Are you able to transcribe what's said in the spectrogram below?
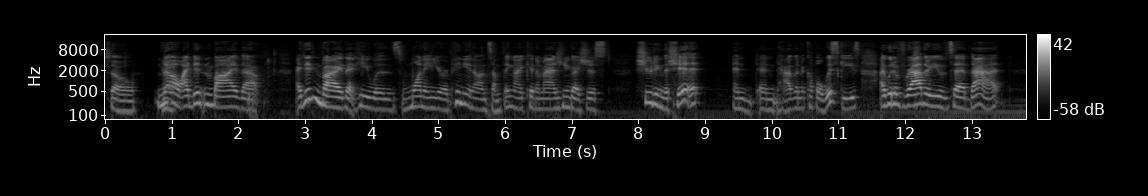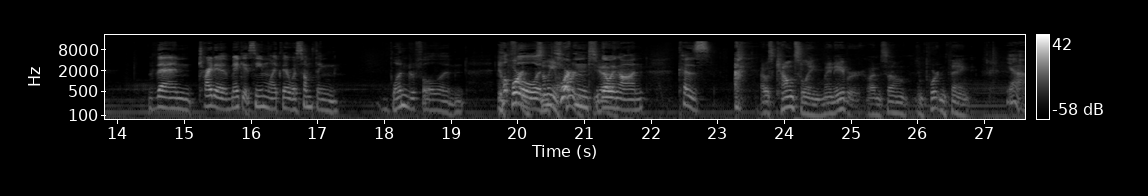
So no, Yeah. I didn't buy that. I didn't buy that he was wanting your opinion on something. I can imagine you guys just shooting the shit and and having a couple whiskeys. I would have rather you said that than try to make it seem like there was something wonderful and helpful Important, and important, important, yeah. going on. Because I was counseling my neighbor on some important thing. Yeah.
